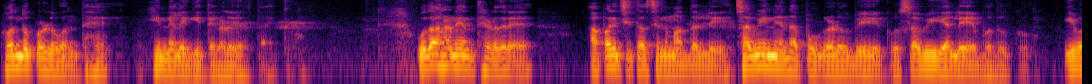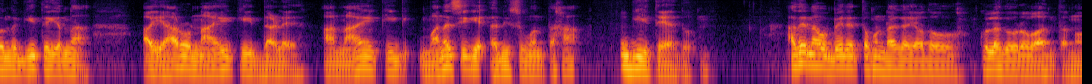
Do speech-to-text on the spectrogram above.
ಹೊಂದಿಕೊಳ್ಳುವಂತೆ ಹಿನ್ನೆಲೆ ಗೀತೆಗಳು ಇರ್ತಾಯಿತ್ತು ಉದಾಹರಣೆ ಅಂತ ಹೇಳಿದ್ರೆ ಅಪರಿಚಿತ ಸಿನಿಮಾದಲ್ಲಿ ಸವಿ ನೆನಪುಗಳು ಬೇಕು, ಸವಿಯಲೇ ಬದುಕು. ಈ ಒಂದು ಗೀತೆಯನ್ನು ಆ ಯಾರೋ ನಾಯಕಿ ಇದ್ದಾಳೆ, ಆ ನಾಯಕಿ ಮನಸ್ಸಿಗೆ ಅನಿಸುವಂತಹ ಗೀತೆ ಅದು. ಅದೇ ನಾವು ಬೇರೆ ತಗೊಂಡಾಗ ಯಾವುದೋ ಕುಲಗೌರವ ಅಂತನೋ,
